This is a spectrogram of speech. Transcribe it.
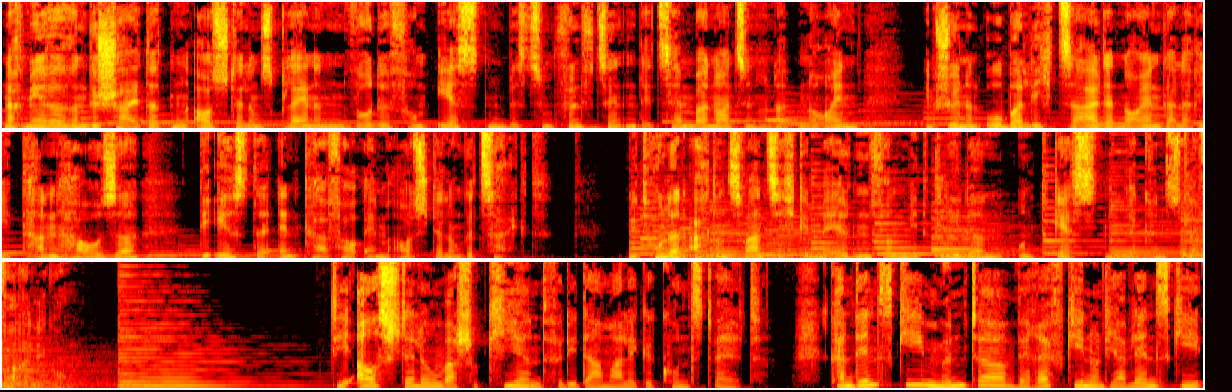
Nach mehreren gescheiterten Ausstellungsplänen wurde vom 1. bis zum 15. Dezember 1909 im schönen Oberlichtsaal der neuen Galerie Tannhauser die erste NKVM-Ausstellung gezeigt. Mit 128 Gemälden von Mitgliedern und Gästen der Künstlervereinigung. Die Ausstellung war schockierend für die damalige Kunstwelt. Kandinsky, Münter, Werewkin und Jawlensky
